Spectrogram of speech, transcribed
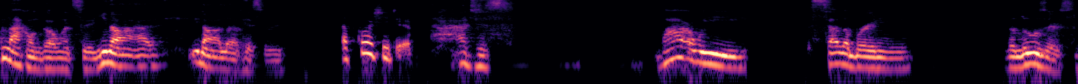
I'm not gonna go into, you know, I, you know, I love history. Of course you do. I just, why are we celebrating the losers?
